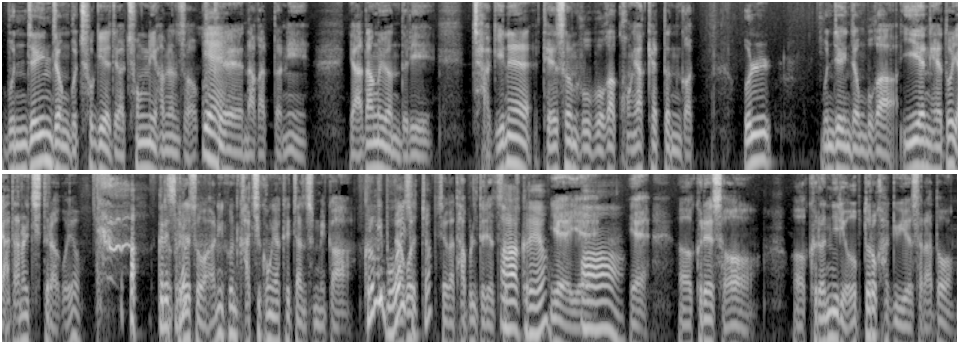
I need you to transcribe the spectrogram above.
문재인 정부 초기에 제가 총리하면서 국회에 예. 나갔더니 야당 의원들이 자기네 대선 후보가 공약했던 것을 문재인 정부가 이행해도 야단을 치더라고요. 그랬어요? 그래서 아니 그건 같이 공약했지 않습니까? 그런 게 뭐가 있었죠? 제가 답을 드렸어요. 아 그래요? 예 예. 아. 예. 어 그래서 어 그런 일이 없도록 하기 위해서라도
